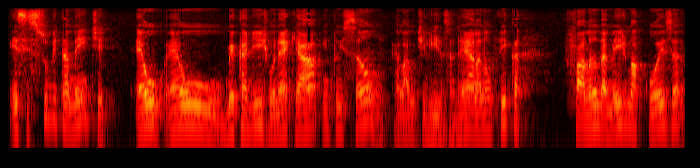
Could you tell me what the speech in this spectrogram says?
Esse subitamente é o, é o mecanismo né, que a intuição ela utiliza. Né? Ela não fica falando a mesma coisa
